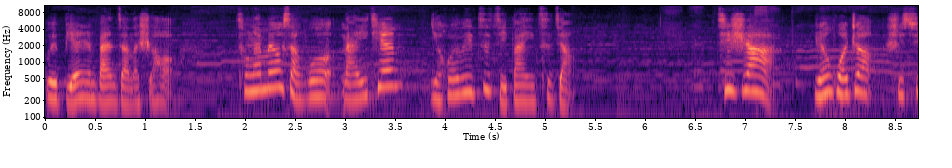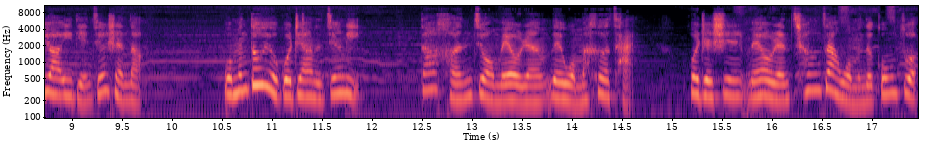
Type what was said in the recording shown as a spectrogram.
为别人颁奖的时候，从来没有想过哪一天也会为自己颁一次奖。其实啊，人活着是需要一点精神的，我们都有过这样的经历：当很久没有人为我们喝彩，或者是没有人称赞我们的工作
